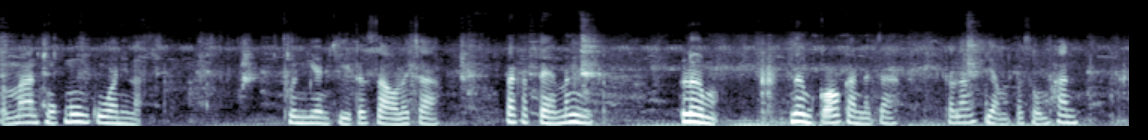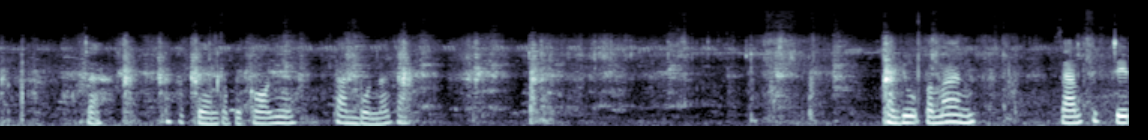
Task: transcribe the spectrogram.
ประมาณหกโมงกลัวนี่แหละเพิ่นเมียนขี่กระเสาแล้วจ้ะตะกระแตนมันเริ่มเริ่มก้อกันนะจ๊ะกำลังเตรียมผสมพันธุ์จ้ะตะกระแตนกับไปกออยู่ด้านบนนะจ๊ะ อายุประมาณสามสิบเจ็ด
